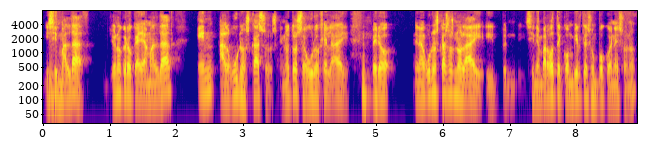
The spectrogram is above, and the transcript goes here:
ni sin maldad. Yo no creo que haya maldad en algunos casos, en otros seguro que la hay, pero en algunos casos no la hay y sin embargo te conviertes un poco en eso, ¿no?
